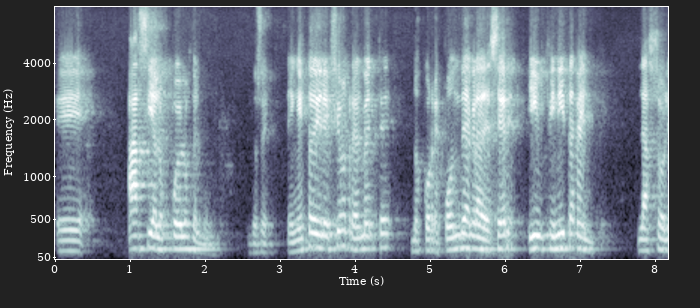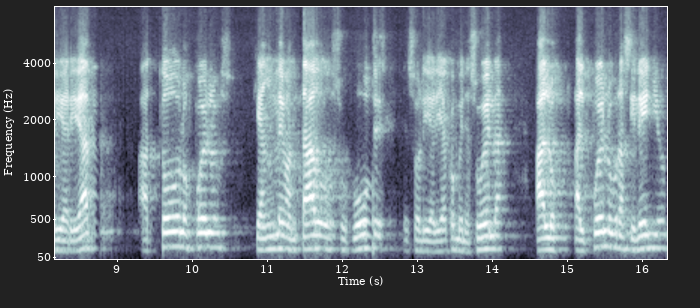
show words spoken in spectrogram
eh, hacia los pueblos del mundo. Entonces, en esta dirección realmente nos corresponde agradecer infinitamente la solidaridad a todos los pueblos que han levantado sus voces en solidaridad con Venezuela, al pueblo brasileño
